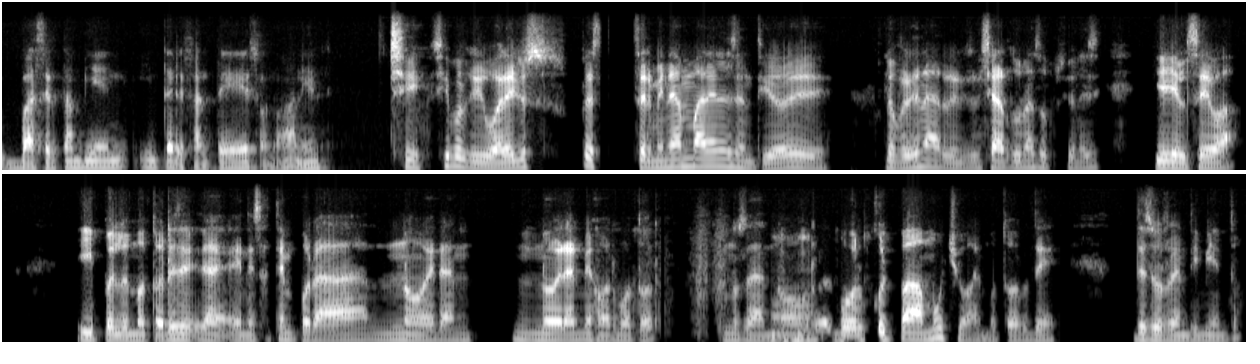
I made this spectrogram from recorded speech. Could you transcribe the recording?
va a ser también interesante eso, ¿no, Daniel? Sí, sí, porque igual ellos pues terminan mal en el sentido de le ofrecen a Richard unas opciones y él se va y pues los motores en esa temporada no eran no era el mejor motor. O sea, no Red Bull culpaba mucho al motor de, de su rendimiento.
